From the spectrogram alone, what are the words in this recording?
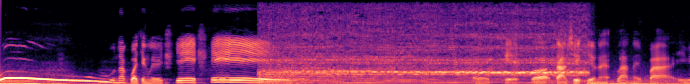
วู้น่ากลัวจังเลย เย้เย้โอเค ก็ตามชื่อเกมนะฮะบ้านในป่าเอเว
